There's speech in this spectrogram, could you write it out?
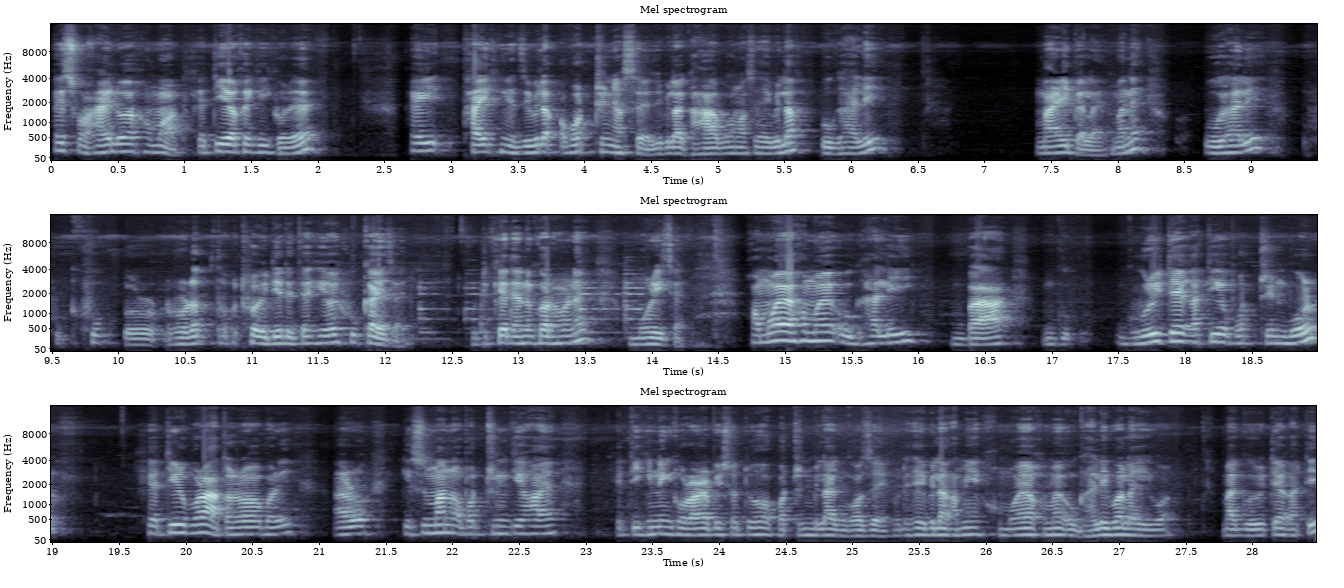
সেই চহাই লোৱাৰ সময়ত খেতিয়কে কি কৰে? সেই ঠাইখিনি যিবিলাক অপতৃণ আছে যিবিলাক ঘাঁহ বন আছে সেইবিলাক উঘালি মাৰি পেলায়। মানে উঘালি ৰ'দত থৈ দিয়ে তেতিয়া কি হয়? শুকাই যায়। গতিকে তেনেকুৱা ধৰণে মৰি যায়। সময়ে সময়ে উঘালি বা গুৰিতে কাটি অপতৃণবোৰ খেতিৰ পৰা আঁতৰাব পাৰি। আৰু কিছুমান অপতৃণ কি হয়? খেতিখিনি কৰাৰ পিছতো অপতৃণবিলাক গজে। গতিকে সেইবিলাক আমি সময়ে সময়ে উঘালিব লাগিব। বা গুৰিতে কাটি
